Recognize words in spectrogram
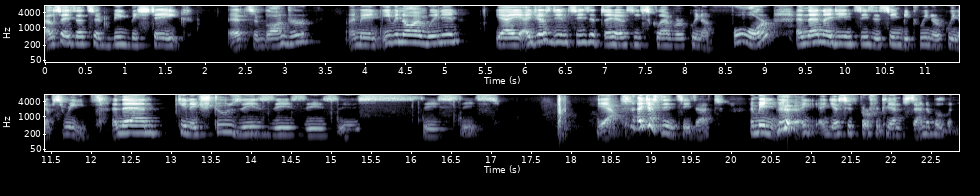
I'll say that's a big mistake. It's a blunder. I mean, even though I'm winning, yeah, I, I just didn't see that I have this clever queen f4, and then I didn't see the scene between her queen f3. And then king h2, this, this, this, this, this, this. Yeah, I just didn't see that. I mean, guess it's perfectly understandable when,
